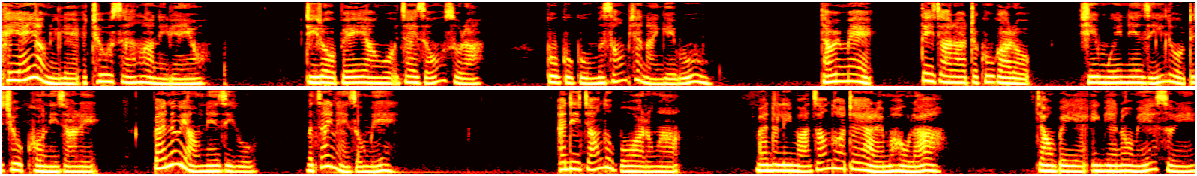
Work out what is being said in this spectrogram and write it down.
ခရမ်းရောင်တွေလည်းအထူးဆန်းလှနေပြန်ရော။ဒီတော့ဘဲရောင်ကိုအကြိုက်ဆုံးဆိုတာကိုကိုကိုမဆုံးဖြတ်နိုင်ခဲ့ဘူး။ဒါပေမဲ့တေချာတာတစ်ခုကတော့ရေမွေးနှင်းစီလို့တချို့ခေါ်နေကြတဲ့ပန်းနုရောင်နှင်းစီကို မကြိုက်နိုင်ဆုံးပဲအန်တီကျောင်းသူဘွားတော်ကမန္တလေးမှာကျောင်းသွားတက်ရတယ်မဟုတ်လားကျောင်းပိတ်ရင်အိမ်ပြန်တော့မယ်ဆိုရင်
